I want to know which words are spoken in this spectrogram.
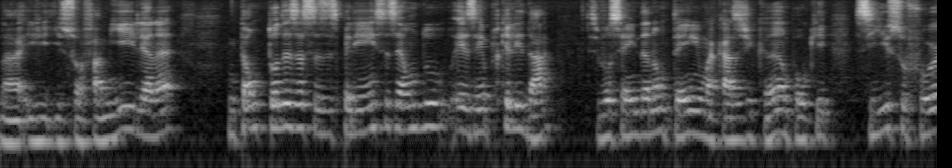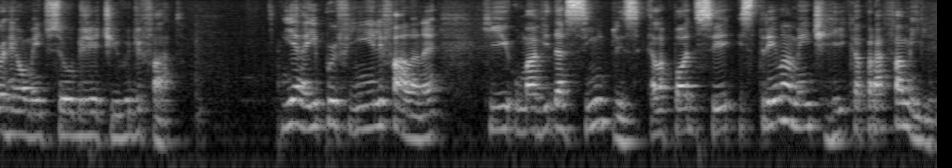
na, e, e, sua família, né? Então todas essas experiências é um do exemplo que ele dá. Se você ainda não tem uma casa de campo ou que se isso for realmente o seu objetivo de fato. E aí por fim ele fala, né? que uma vida simples ela pode ser extremamente rica para a família.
